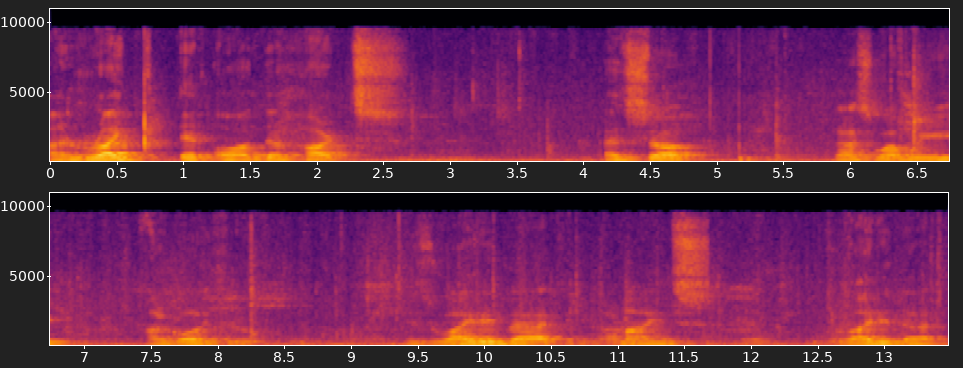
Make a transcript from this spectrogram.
and write it on their hearts. And so that's what we are going through is writing that in our minds, writing that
